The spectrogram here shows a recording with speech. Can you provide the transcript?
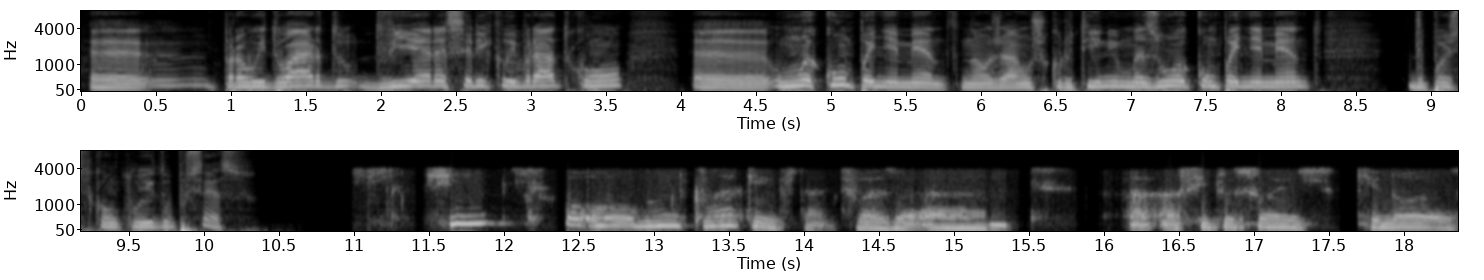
Uh, para o Eduardo, devia ser equilibrado com uh, um acompanhamento, não já um escrutínio, mas um acompanhamento depois de concluído o processo. Sim, oh, oh, claro que é importante. Mas, há, há, há, situações que nós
